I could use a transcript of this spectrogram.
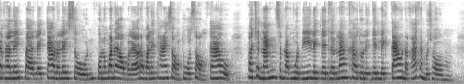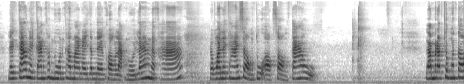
นะคะเลขแปดเลขเก้าและเลขศูนย์ผลรางวัลได้ออกมาแล้วรางวัลเลขท้ายสองตัวสองเก้าเพราะฉะนั้นสำหรับงวดนี้เลขเด่นเดินล่างเข้าตัวเลขเด่นเลขเก้านะคะท่านผู้ชม เลขเก้าในการคำนวณเข้ามาในตำแหน่งของหลักหน่วยล่างนะคะ รางวัลเลขท้ายสองตัวออกสองเก้าเรามารับชมกันต่อ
